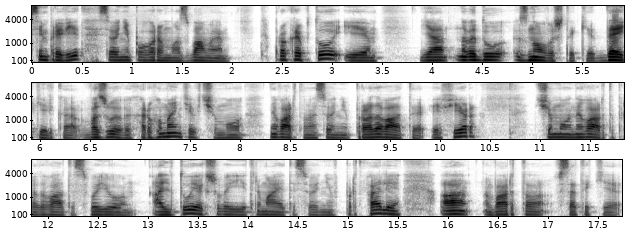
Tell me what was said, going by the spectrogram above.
Всім привіт! Сьогодні поговоримо з вами про крипту, і я наведу знову ж таки декілька важливих аргументів, чому не варто на сьогодні продавати ефір, чому не варто продавати свою альту, якщо ви її тримаєте сьогодні в портфелі, а варто все-таки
